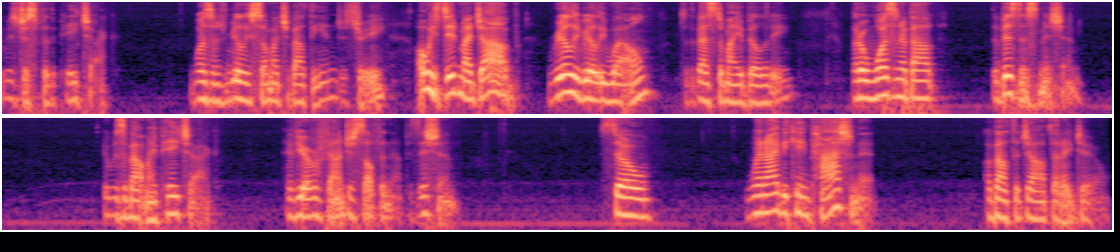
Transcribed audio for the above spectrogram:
It was just for the paycheck. It wasn't really so much about the industry. Always did my job really, really well to the best of my ability, but it wasn't about the business mission. It was about my paycheck. Have you ever found yourself in that position? So when I became passionate about the job that I do,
